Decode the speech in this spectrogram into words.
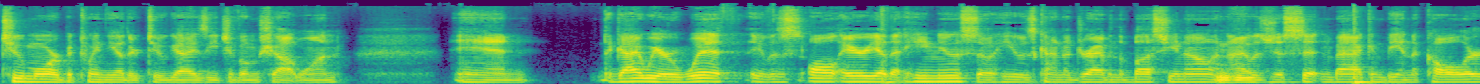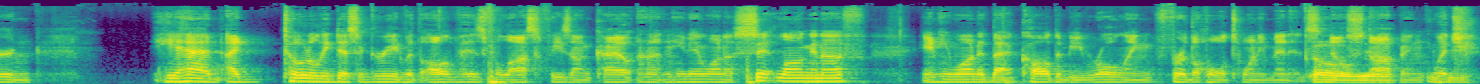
two more between the other two guys. Each of them shot one. And the guy we were with, it was all area that he knew, so he was kind of driving the bus, you know, and I mm-hmm. was just sitting back and being the caller. And he had, I totally disagreed with all of his philosophies on coyote hunting. He didn't want to sit long enough, and he wanted that call to be rolling for the whole 20 minutes, Oh, no yeah. stopping, mm-hmm. which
